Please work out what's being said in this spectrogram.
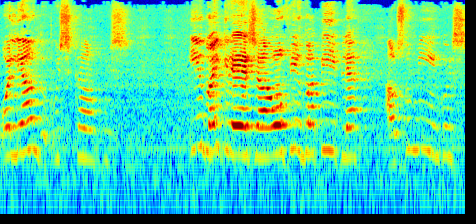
olhando os campos, indo à igreja, ouvindo a Bíblia aos domingos,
